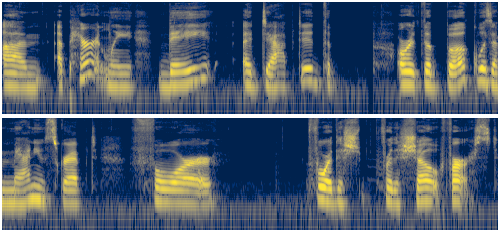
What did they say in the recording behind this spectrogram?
um, apparently they adapted the, or the book was a manuscript for, for the sh- for the show first,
